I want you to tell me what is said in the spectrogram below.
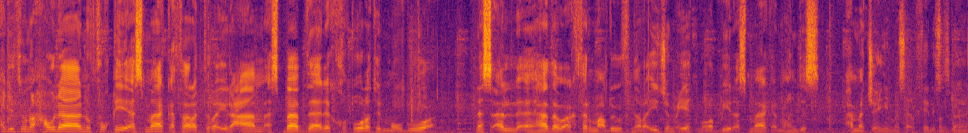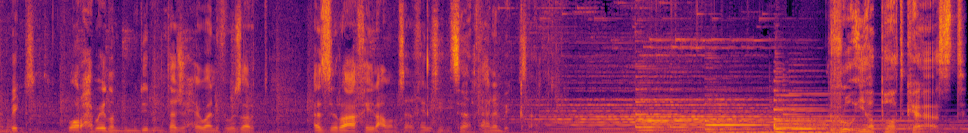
حديثنا حول نفوق أسماك أثارت الرأي العام. أسباب ذلك خطورة الموضوع. نسأل هذا وأكثر مع ضيوفنا رئيس جمعية مربي الأسماك المهندس محمد شاهين. مساء الخير سيدي أهلا بك. وأرحب أيضا بمدير الإنتاج الحيواني في وزارة الزراعة خيل عمر. مساء الخير سيدي. أهلا بك. رؤيا بودكاست.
